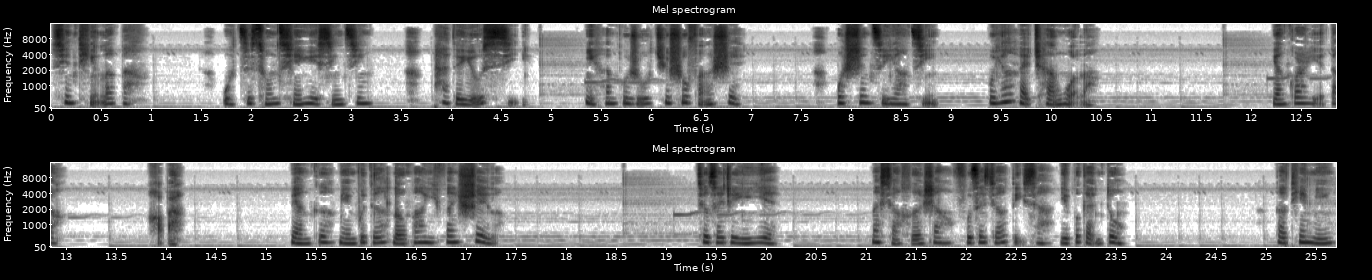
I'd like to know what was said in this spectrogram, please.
先停了吧，我自从前月行经，怕得有喜，你还不如去书房睡。我身子要紧，不要来缠我了。杨官也道：“好吧。”两个免不得搂抱一番睡了。就在这一夜，那小和尚伏在脚底下也不敢动。到天明，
